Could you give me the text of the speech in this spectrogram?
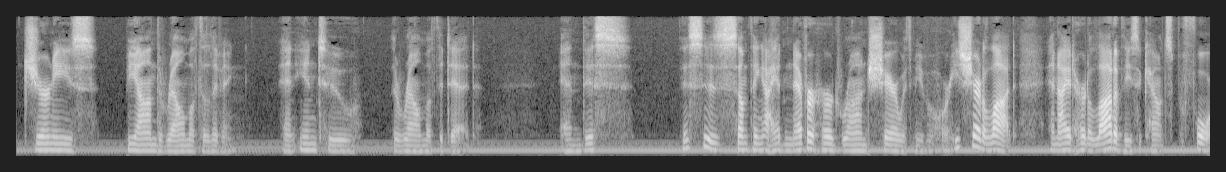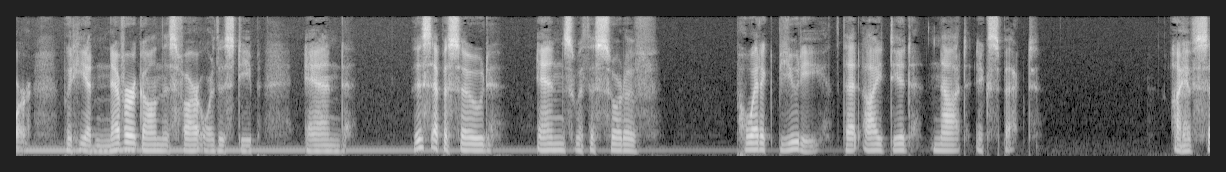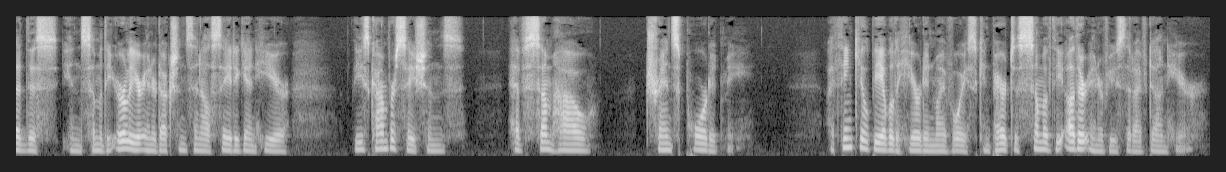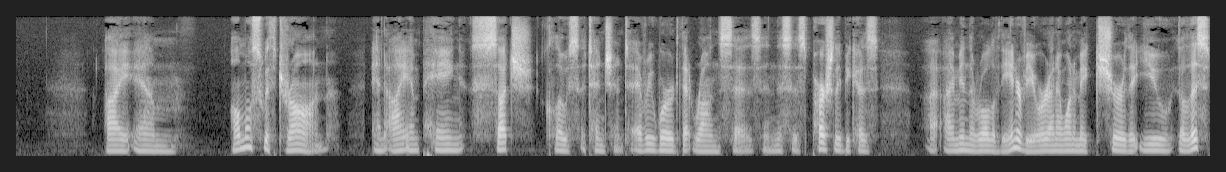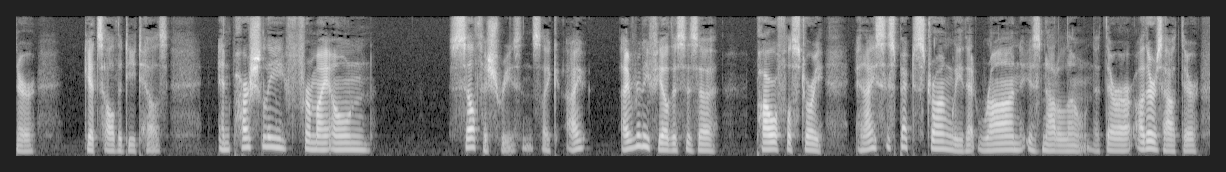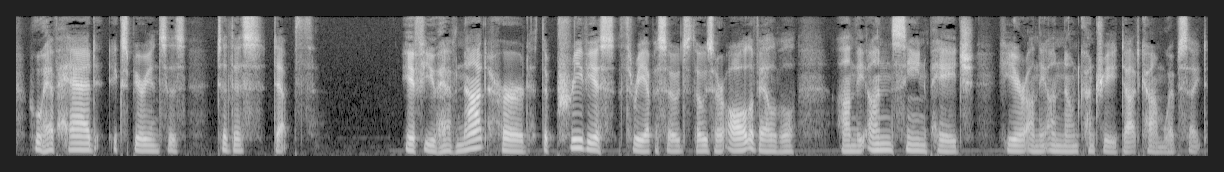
journeys beyond the realm of the living and into the realm of the dead. And this this is something I had never heard Ron share with me before. He's shared a lot, and I had heard a lot of these accounts before, but he had never gone this far or this deep. And this episode ends with a sort of poetic beauty that I did not expect. I have said this in some of the earlier introductions, and I'll say it again here. These conversations have somehow transported me. I think you'll be able to hear it in my voice compared to some of the other interviews that I've done here. I am almost withdrawn and I am paying such close attention to every word that Ron says. And this is partially because I'm in the role of the interviewer and I want to make sure that you, the listener, gets all the details. And partially for my own selfish reasons. Like I I really feel this is a powerful story and I suspect strongly that Ron is not alone, that there are others out there who have had experiences to this depth. If you have not heard the previous three episodes, those are all available on the unseen page here on the unknowncountry.com website.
